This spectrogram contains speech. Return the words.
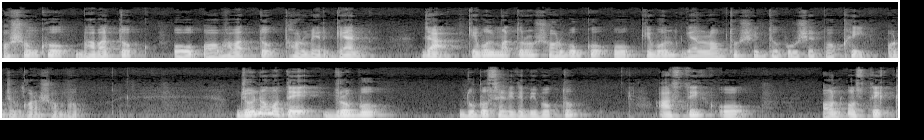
অসংখ্য ভাবাত্মক ও অভাবাত্মক ধর্মের জ্ঞান যা কেবলমাত্র সর্বজ্ঞ ও কেবল জ্ঞানলব্ধ সিদ্ধ পুরুষের পক্ষেই অর্জন করা সম্ভব। জৈন মতে দ্রব্য দুটো শ্রেণীতে বিভক্ত, আস্তিক ও অনস্তিক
